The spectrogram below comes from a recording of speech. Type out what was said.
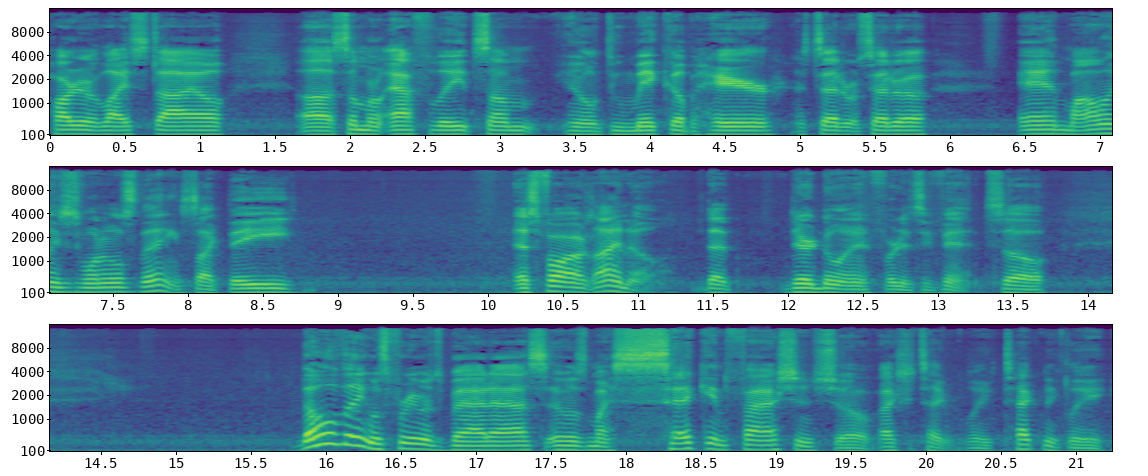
part of their lifestyle. Uh, some are athletes. Some you know do makeup, hair, etc., etc. And modeling is just one of those things. Like they, as far as I know, that they're doing it for this event. So the whole thing was pretty much badass. It was my second fashion show. Actually, technically, technically,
